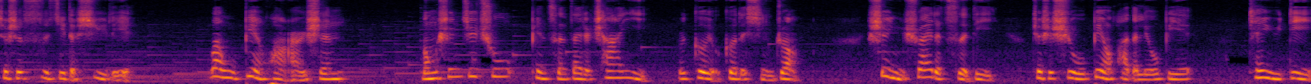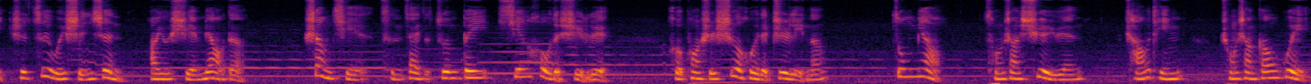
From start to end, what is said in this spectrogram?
这是四季的序列。万物变化而生。萌生之初便存在着差异，而各有各的形状。盛与衰的次第，这是事物变化的流别。天与地是最为神圣而又玄妙的，尚且存在着尊卑先后的序列，何况是社会的治理呢？宗庙崇尚血缘，朝廷崇尚高贵，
